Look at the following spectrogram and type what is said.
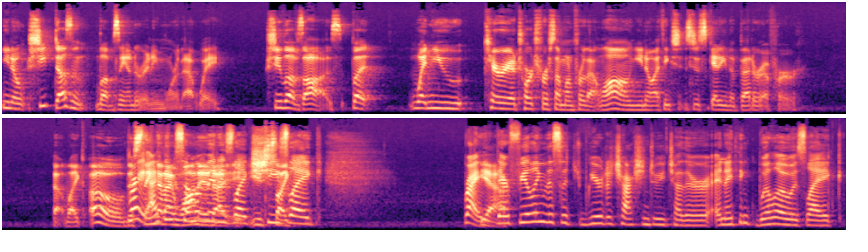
you know she doesn't love Xander anymore that way. She loves Oz, but when you carry a torch for someone for that long, you know I think she's just getting the better of her. That like, oh, this right. thing I that I some wanted, of it I- is like it's she's like, right. Yeah. They're feeling this weird attraction to each other, and I think Willow is like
